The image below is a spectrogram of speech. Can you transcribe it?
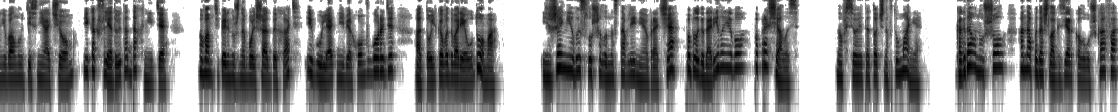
не волнуйтесь ни о чем и как следует отдохните. Вам теперь нужно больше отдыхать и гулять не верхом в городе, а только во дворе у дома. И Женя выслушала наставление врача, поблагодарила его, попрощалась. Но все это точно в тумане. Когда он ушел, она подошла к зеркалу у шкафа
